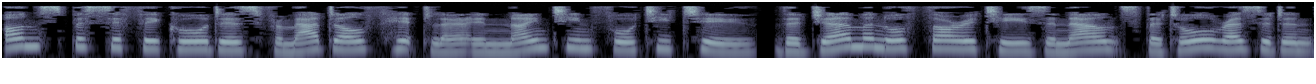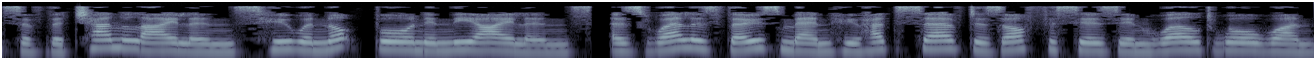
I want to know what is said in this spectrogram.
On specific orders from Adolf Hitler in 1942, the German authorities announced that all residents of the Channel Islands who were not born in the islands, as well as those men who had served as officers in World War I,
